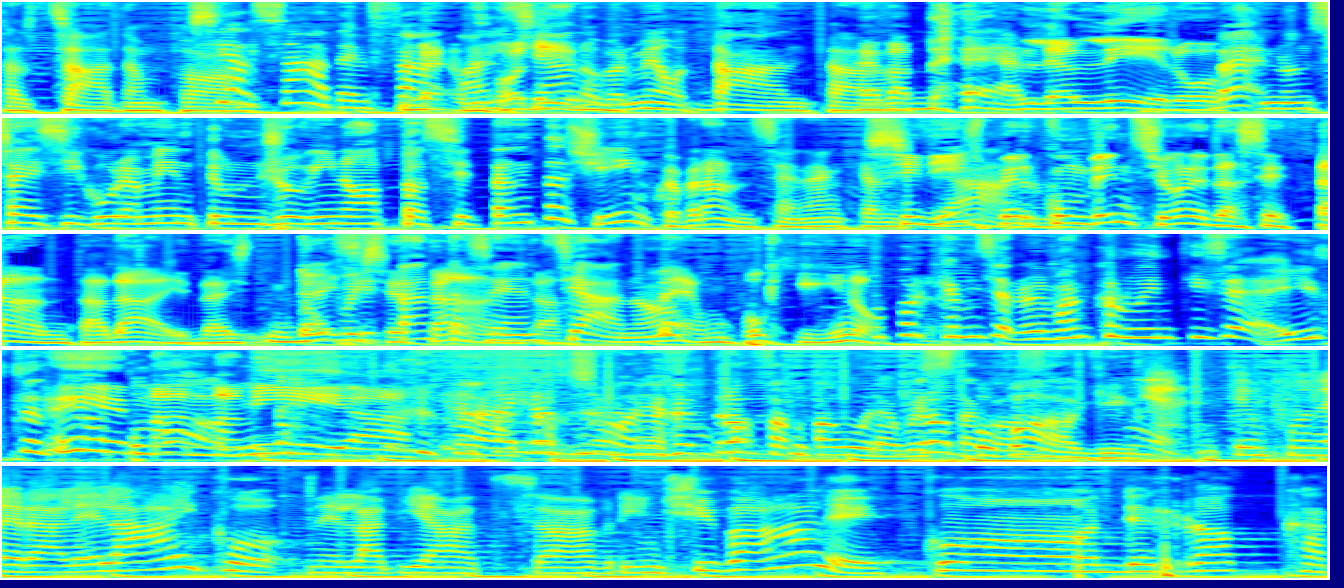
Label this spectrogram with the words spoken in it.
è alzata un po'. Si è alzata, infatti. Beh, di- Anziano per me 80. Eh vabbè, all- all'ero. Beh, non sei sicuramente un giovinotto a 75, però non sei neanche si anziano. dice per convenzione da 70, dai, dai dopo i 70 70. sei anziano? Beh, un pochino. Oh, porca miseria, ne mancano 26. Eh, mamma mia! Hai ragione, troppo fa paura questa Troppo cosa. pochi. Niente, un funerale laico nella piazza principale con del rock a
